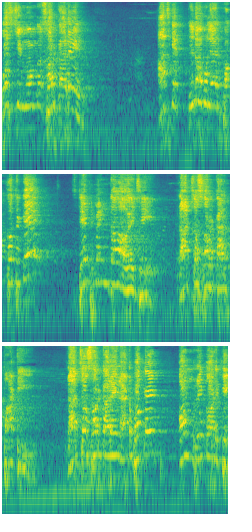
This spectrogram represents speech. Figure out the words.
পশ্চিমবঙ্গ সরকারের আজকে তৃণমূলের পক্ষ থেকে স্টেটমেন্ট দেওয়া হয়েছে, রাজ্য সরকার পার্টি। রাজ্য সরকারের অ্যাডভোকেট অন রেকর্ডকে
